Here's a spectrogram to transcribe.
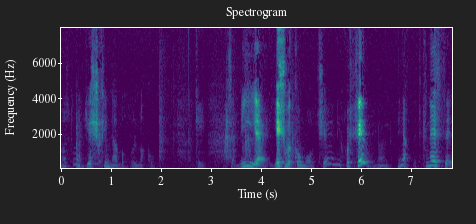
מה זאת אומרת? יש שכינה בכל מקום. כי, אז אני, יש מקומות שאני חושב, נניח בית כנסת,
